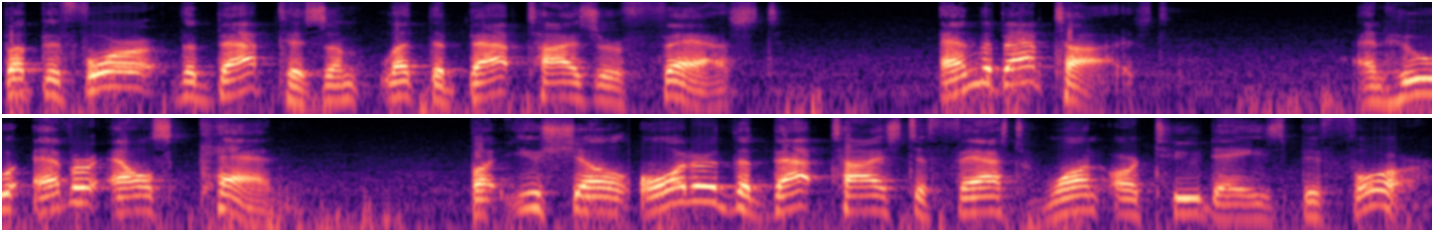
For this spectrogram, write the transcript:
but before the baptism, let the baptizer fast and the baptized, and whoever else can. But you shall order the baptized to fast one or two days before.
